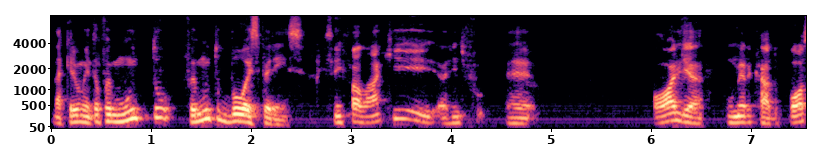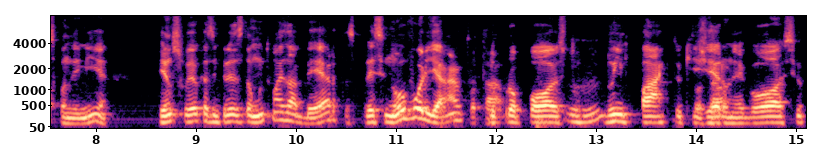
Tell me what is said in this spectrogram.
naquele momento. Então, foi muito, foi muito boa a experiência. Sem falar que a gente é, olha o mercado pós-pandemia, penso eu que as empresas estão muito mais abertas para esse novo olhar Total. do propósito, uhum. do impacto que Total. gera o negócio.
